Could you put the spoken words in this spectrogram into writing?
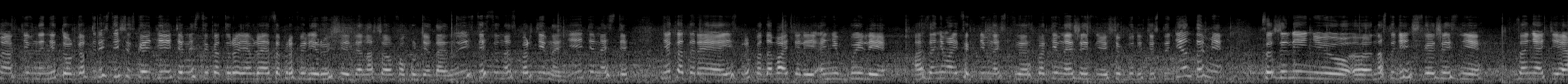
Мы активны не только в туристической деятельности, которая является профилирующей для нашего факультета, но и, естественно, в спортивной деятельности. Некоторые из преподавателей, они были, а, занимались активной с- спортивной жизнью еще будучи студентами. К сожалению, э, на студенческой жизни занятия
